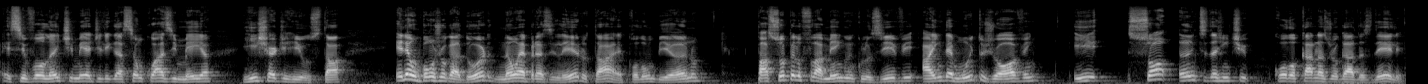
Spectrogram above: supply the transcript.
esse volante meia de ligação quase meia, Richard Rios, tá? Ele é um bom jogador, não é brasileiro, tá? É colombiano. Passou pelo Flamengo, inclusive, ainda é muito jovem e só antes da gente colocar nas jogadas dele,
